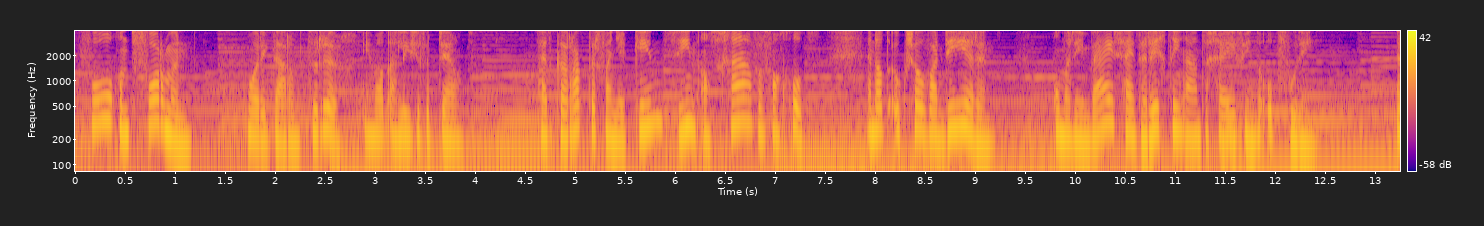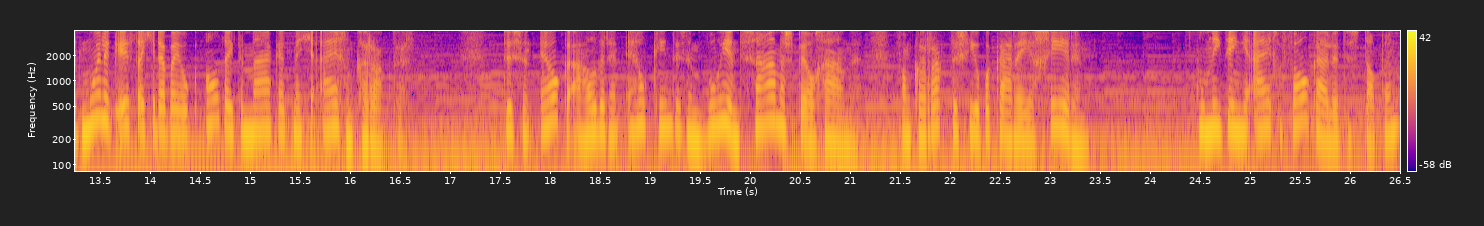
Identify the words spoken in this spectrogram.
Volgend vormen hoor ik daarom terug in wat Alice vertelt. Het karakter van je kind zien als gave van God en dat ook zo waarderen, om er in wijsheid richting aan te geven in de opvoeding. Het moeilijk is dat je daarbij ook altijd te maken hebt met je eigen karakter. Tussen elke ouder en elk kind is een boeiend samenspel gaande van karakters die op elkaar reageren. Om niet in je eigen valkuilen te stappen,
